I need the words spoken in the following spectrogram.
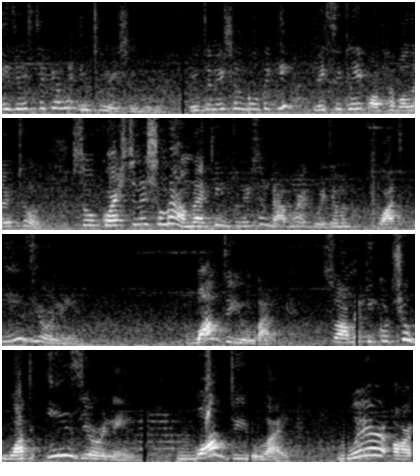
এই জিনিসটাকে আমরা ইন্টোনেশন বলি। ইন্টোনেশন বলতে কি? বেসিকলি কথা বলার টোন সো কোয়েশ্চেনের সময় আমরা একটি ইন্টোনেশন ব্যবহার করি, যেমন what is your name what do you like so আমরা কী করছি? What is your name what do you like where are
